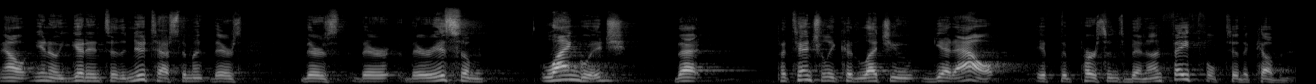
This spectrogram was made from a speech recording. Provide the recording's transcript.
Now, you know, you get into the New Testament, there's, there's, there, there is some language that potentially could let you get out if the person's been unfaithful to the covenant,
